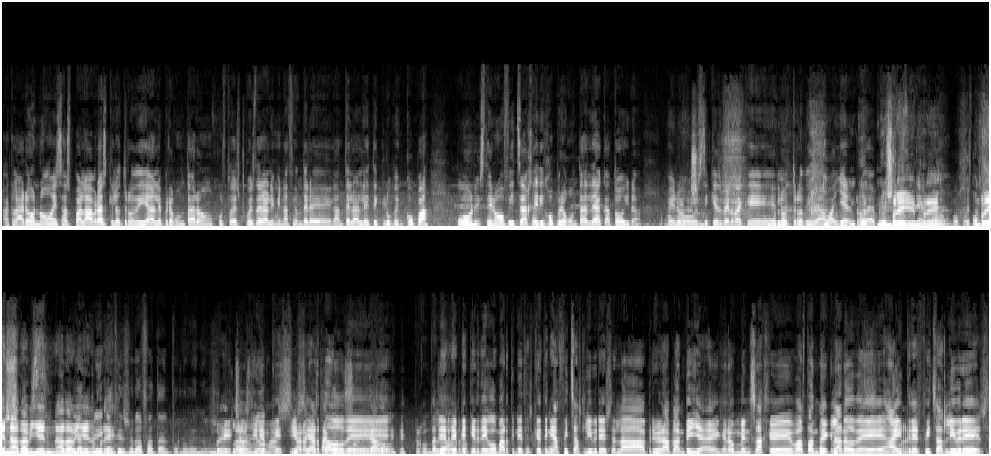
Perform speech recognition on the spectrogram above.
aclaró no esas palabras que el otro día le preguntaron justo después de la eliminación del ante el Athletic Club en Copa por Mm. este nuevo fichaje dijo preguntarle a Catoira pero Hombre, sí que es verdad que el otro día o ayer en rueda de prensa Hombre, hombre, un poco hombre, nada bien, nada La bien, hombre. explicación suena fatal, por lo menos. Hombre, De hecho, claro. Lo más, que sí ahora se ha hartado de, de repetir Diego Martínez es que tenía fichas libres en la primera plantilla, ¿eh? que era un mensaje bastante claro de Sí, hay hombre. tres fichas libres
